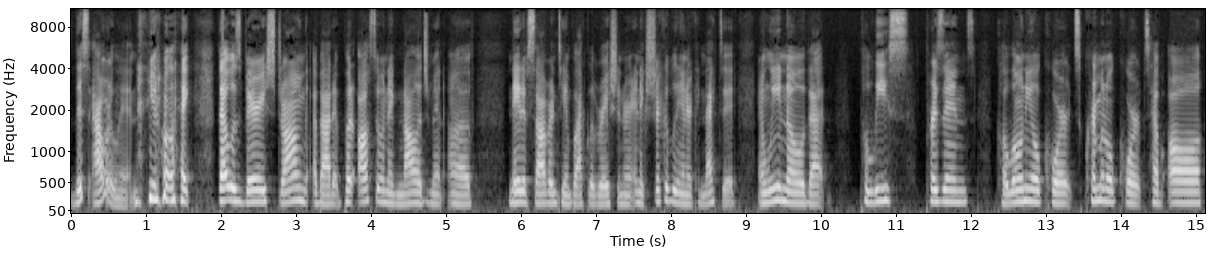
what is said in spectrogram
this our land you know like that was very strong about it but also an acknowledgement of native sovereignty and black liberation are inextricably interconnected and we know that police prisons colonial courts criminal courts have all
